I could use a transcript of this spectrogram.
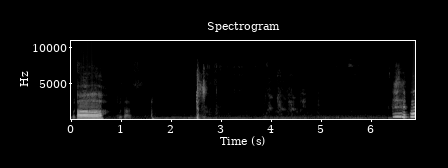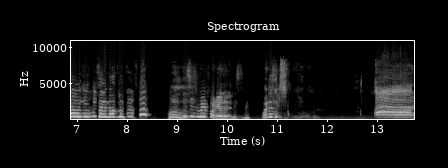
With, Uh, with us. oh, just say nothing. this is way funnier than it needs to be. What is it? I mean, we're over? Ah!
